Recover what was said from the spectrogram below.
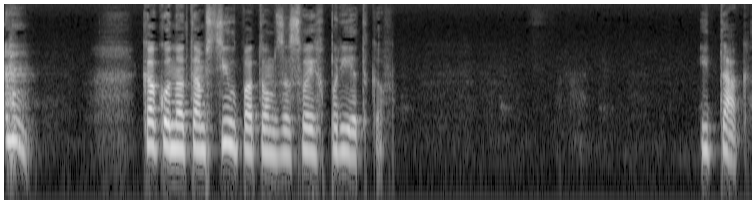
как он отомстил потом за своих предков. Итак,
